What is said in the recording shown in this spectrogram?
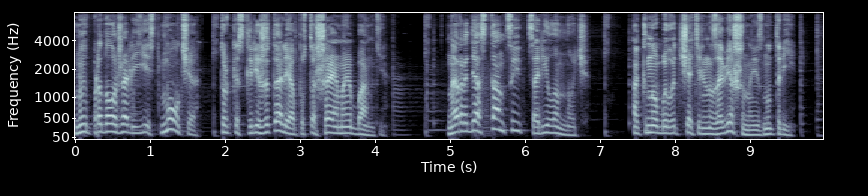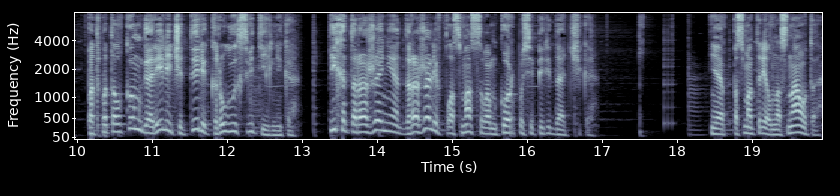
Мы продолжали есть молча, только скрежетали опустошаемые банки. На радиостанции царила ночь. Окно было тщательно завешено изнутри. Под потолком горели четыре круглых светильника. Их отражения дрожали в пластмассовом корпусе передатчика. Я посмотрел на Снаута.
